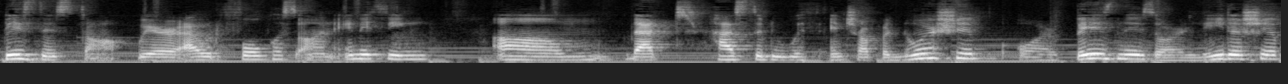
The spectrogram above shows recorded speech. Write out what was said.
business talk where I would focus on anything um, that has to do with entrepreneurship or business or leadership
